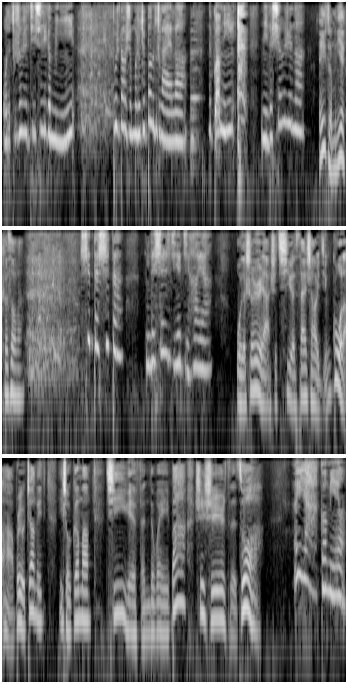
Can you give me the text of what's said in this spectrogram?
我的出生日期是一个谜，不知道什么时候就蹦出来了。那光明，你的生日呢？哎，怎么你也咳嗽了？是的，是的，你的生日几月几号呀？我的生日呀是七月三十号，已经过了哈，不是有这样的一首歌吗？七月份的尾巴是狮子座。哎呀，光明，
